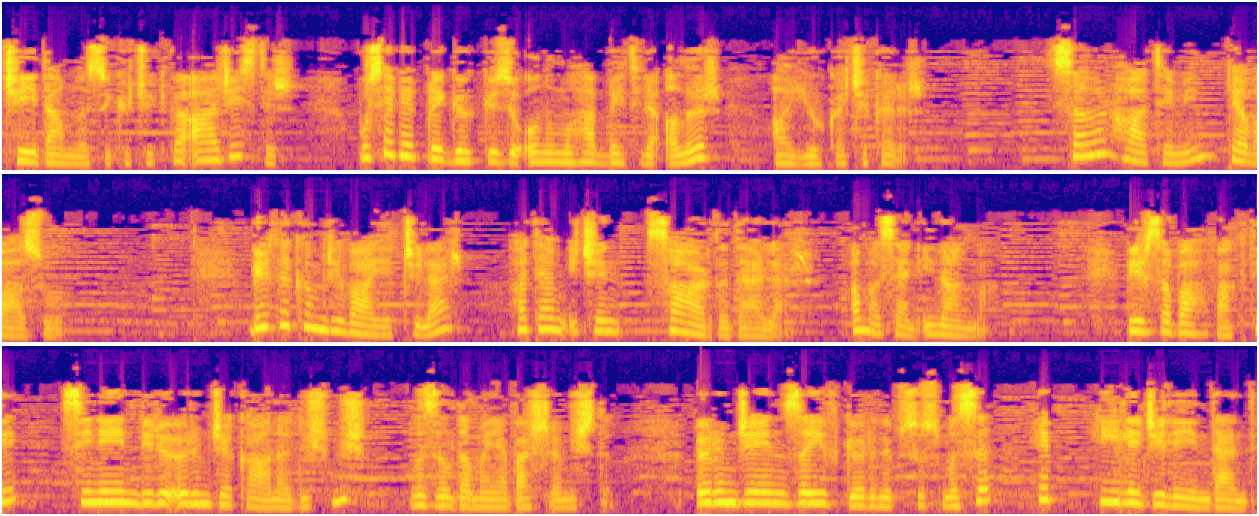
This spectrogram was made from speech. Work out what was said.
çiğ damlası küçük ve acizdir. Bu sebeple gökyüzü onu muhabbetle alır, ayyuka çıkarır. Sağır Hatem'in tevazu Bir takım rivayetçiler Hatem için sağırdı derler ama sen inanma. Bir sabah vakti sineğin biri örümcek ağına düşmüş vızıldamaya başlamıştı. Örümceğin zayıf görünüp susması hep hileciliğindendi.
